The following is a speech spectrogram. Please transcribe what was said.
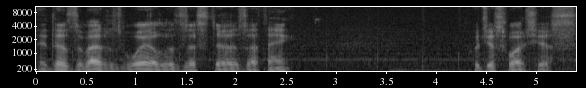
It does about as well as this does, I think. But just watch this.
